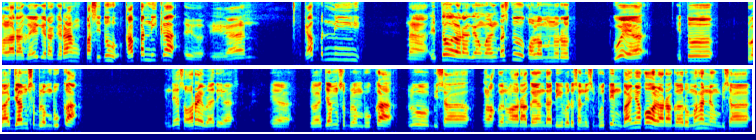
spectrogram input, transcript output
olahraganya kira-kira pas itu kapan nih kak? Iya iya kan? Kapan nih? Nah, itu olahraga yang paling pas tuh kalau menurut gue ya, itu dua jam sebelum buka. Intinya sore berarti ya. Iya, dua jam sebelum buka, lu bisa ngelakuin olahraga yang tadi barusan disebutin. Banyak kok olahraga rumahan yang bisa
